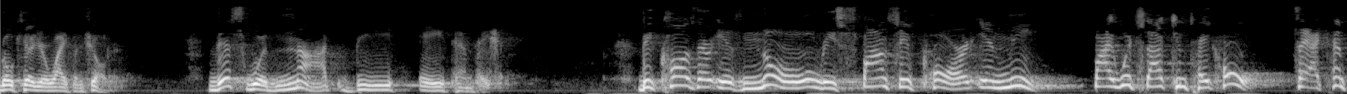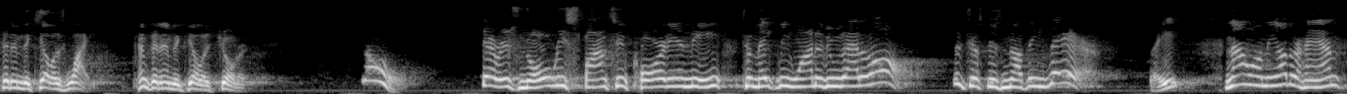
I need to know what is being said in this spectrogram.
go kill your wife and children, this would not be a temptation. Because there is no responsive chord in me by which that can take hold. Say, I tempted him to kill his wife, tempted him to kill his children. No. There is no responsive chord in me to make me want to do that at all. There just is nothing there. See? Now, on the other hand,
